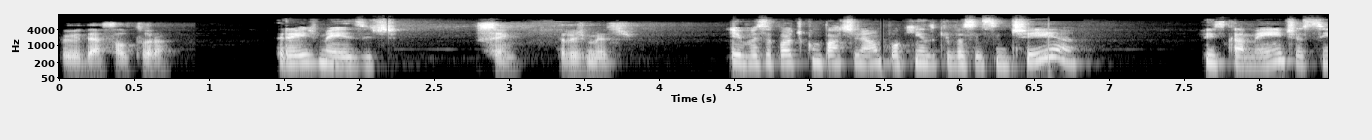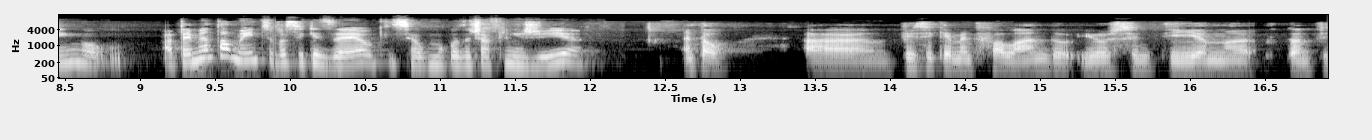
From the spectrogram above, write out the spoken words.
foi dessa altura. Três meses? Sim, três meses. E você pode compartilhar um pouquinho do que você sentia? Fisicamente, assim, ou até mentalmente, se você quiser, ou se alguma coisa te afligia? Então, uh, fisicamente falando, eu sentia-me, portanto,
